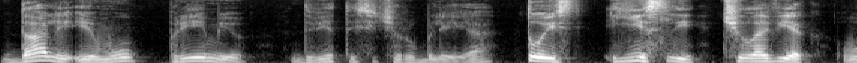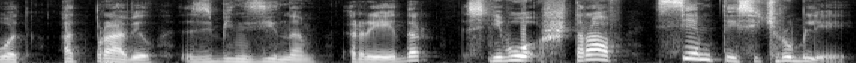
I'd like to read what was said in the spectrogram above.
дали ему премию 2000 рублей. А? То есть, если человек вот отправил с бензином рейдер, с него штраф 7000 рублей.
